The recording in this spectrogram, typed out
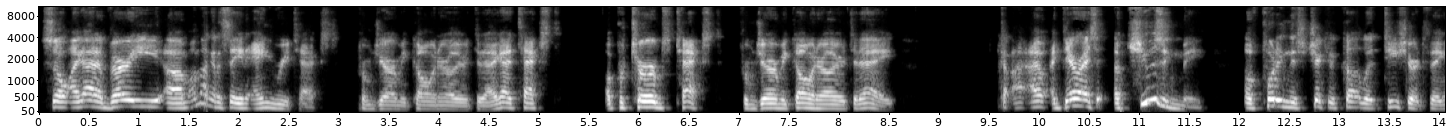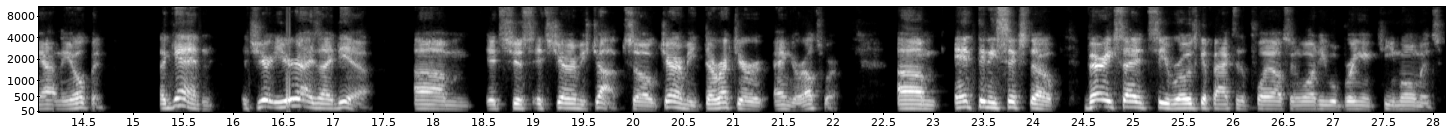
So I got a very, um, I'm not going to say an angry text from Jeremy Cohen earlier today. I got a text, a perturbed text from Jeremy Cohen earlier today. I, I dare I say, accusing me of putting this chicken cutlet T-shirt thing out in the open. Again, it's your your guys' idea. Um, it's just it's Jeremy's job. So Jeremy, direct your anger elsewhere. Um, Anthony Sixto, very excited to see Rose get back to the playoffs and what he will bring in key moments.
